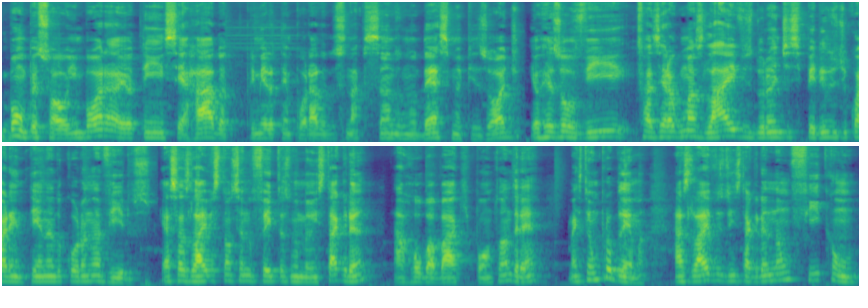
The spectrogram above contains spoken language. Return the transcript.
Bom, pessoal, embora eu tenha encerrado a primeira temporada do Sinapsando no décimo episódio, eu resolvi fazer algumas lives durante esse período de quarentena do coronavírus. Essas lives estão sendo feitas no meu Instagram, bac.andré, mas tem um problema: as lives do Instagram não ficam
